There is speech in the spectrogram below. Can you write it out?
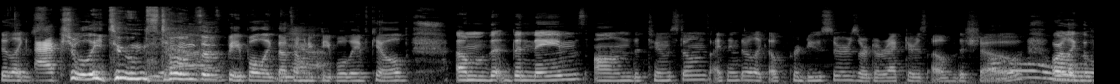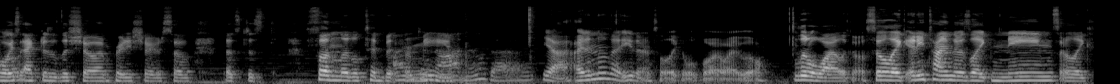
they're like There's- actually tombstones Yeah. of people. Like that's how many people they've killed. Um, the the names on the tombstones, I think they're like of producers or directors of the show, or like the voice Oh. actors of the show. I'm pretty sure. So that's just fun little tidbit I for did me. not know that. Yeah, I didn't know that either until like a little while ago. A little while ago. So like anytime there's like names or like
